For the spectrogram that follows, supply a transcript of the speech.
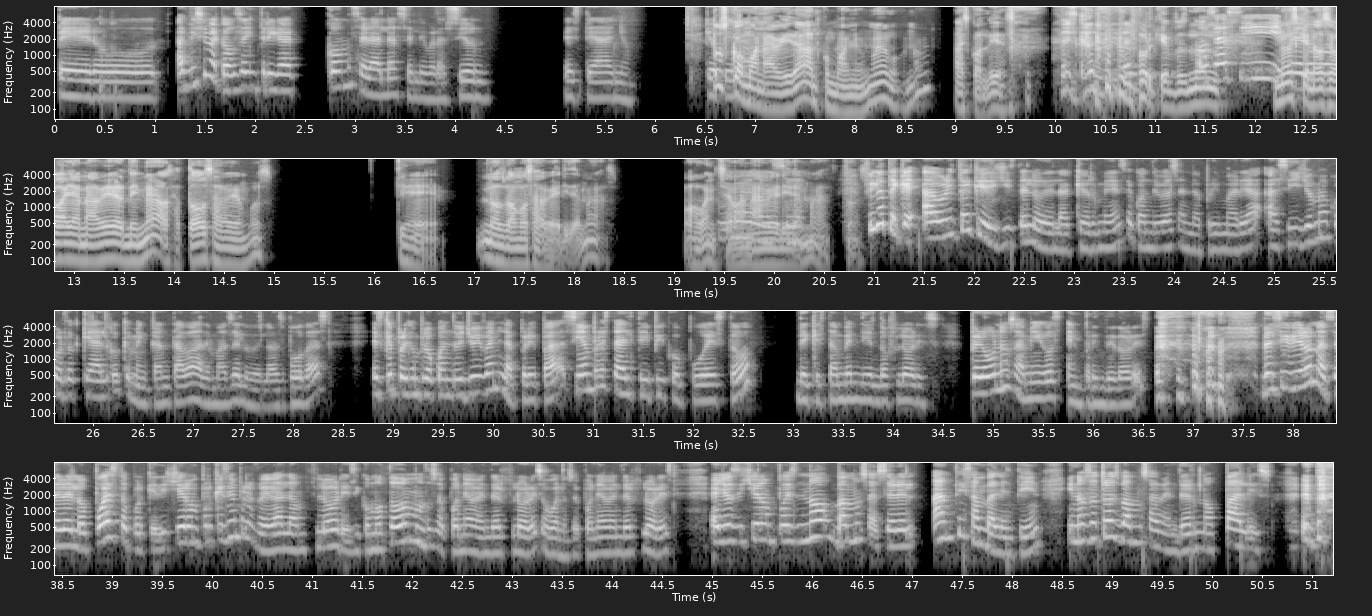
Pero a mí sí me causa intriga cómo será la celebración este año. ¿Qué Pues como opinas? Navidad, como Año Nuevo, ¿no? A escondidas. Escondidas. Porque pues no, o sea, sí, no es que no se vayan a ver ni nada, o sea, todos sabemos que nos vamos a ver y demás. O bueno, se van a Bueno, ver y demás. entonces. Fíjate que ahorita que dijiste lo de la kermés, de cuando ibas en la primaria, así yo me acuerdo que algo que me encantaba, además de lo de las bodas, es que, por ejemplo, cuando yo iba en la prepa, siempre está el típico puesto de que están vendiendo flores. Pero unos amigos emprendedores decidieron hacer el opuesto porque dijeron, ¿por qué siempre regalan flores? Y como todo el mundo se pone a vender flores, o bueno, se pone a vender flores, ellos dijeron, pues no, vamos a hacer el anti San Valentín y nosotros vamos a vender nopales. Entonces,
